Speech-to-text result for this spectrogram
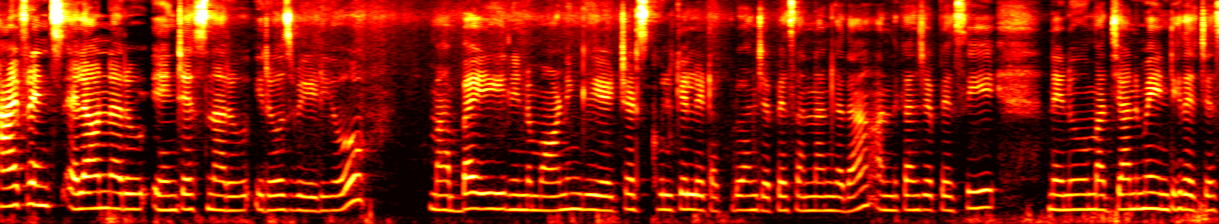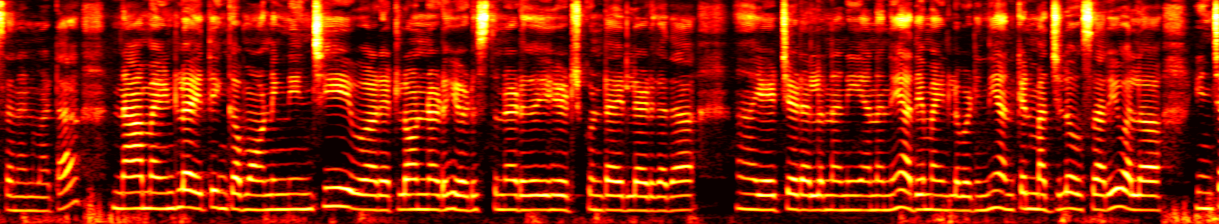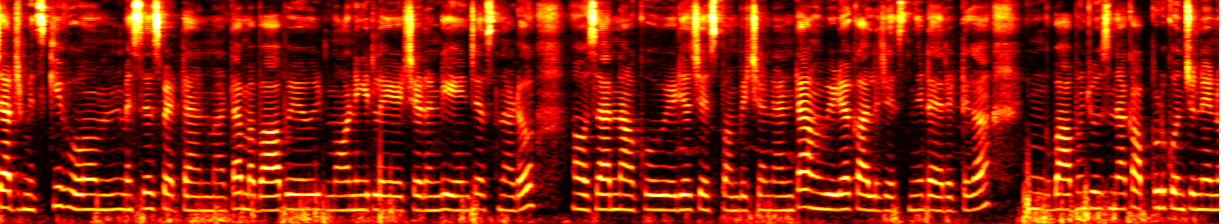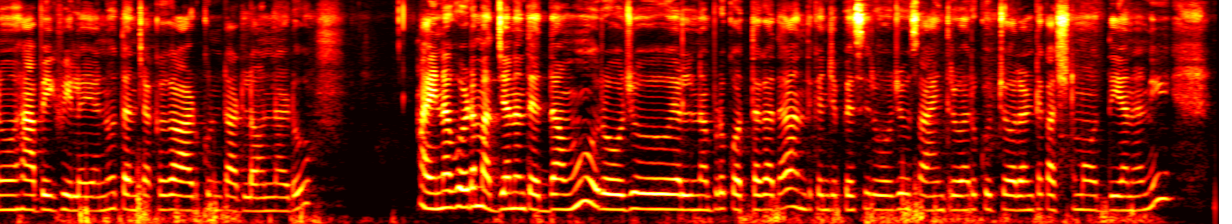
Hi friends ఎలా ఉన్నారు? ఏం చేస్తున్నారు? ఈరోజు వీడియో మా అబ్బాయి నిన్న మార్నింగ్ ఏడ్చాడు స్కూల్కి వెళ్ళేటప్పుడు అని చెప్పేసి అన్నాను కదా. అందుకని చెప్పేసి నేను మధ్యాహ్నమే ఇంటికి తెచ్చేసానమాట నా మైండ్లో అయితే ఇంకా మార్నింగ్ నుంచి వాడు ఎట్లా ఉన్నాడు ఏడుస్తున్నాడు ఏడ్చుకుంటా వెళ్ళాడు కదా. ఏడ్చాడు వెళ్ళనని అనని అదే మైండ్లో పడింది. అందుకని మధ్యలో ఒకసారి వాళ్ళ ఇన్ఛార్జ్ మిస్కి ఫోన్ మెసేజ్ పెట్టాను అనమాట మా బాబు మార్నింగ్ ఇట్లా ఏడ్చాడండి ఏం చేస్తున్నాడో ఒకసారి నాకు వీడియో చేసి పంపించండి అంటే ఆమె వీడియో కాల్ చేసింది డైరెక్ట్గా. బాబుని చూసినాక అప్పుడు కొంచెం నేను హ్యాపీగా ఫీల్ అయ్యాను. తను చక్కగా ఆడుకుంటూ అట్లా ఉన్నాడు. అయినా కూడా మధ్యాహ్నం తెద్దాము రోజు వెళ్ళినప్పుడు కొత్త కదా అందుకని చెప్పేసి రోజు సాయంత్రం వరకు కూర్చోవాలంటే కష్టం అవుద్ది అని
